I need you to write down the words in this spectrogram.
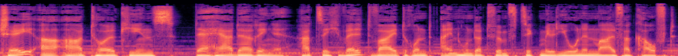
J.R.R. Tolkiens Der Herr der Ringe hat sich weltweit rund 150 Millionen Mal verkauft,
